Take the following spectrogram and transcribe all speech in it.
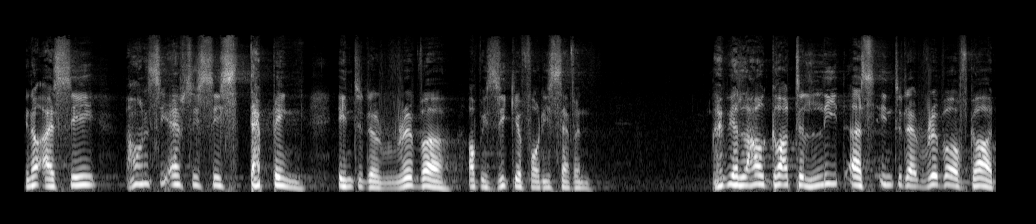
You know, I see, I want to see FCC stepping into the river of Ezekiel 47. When we allow God to lead us into that river of God,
